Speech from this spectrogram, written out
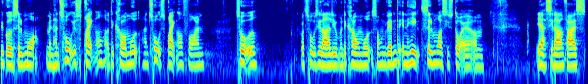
begået selvmord. Men han tog jo springet, og det kræver mod. Han tog springet foran toget og tog sit eget liv, men det kræver mod. Så hun vendte en helt selvmordshistorie om ja, sit egen fars,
